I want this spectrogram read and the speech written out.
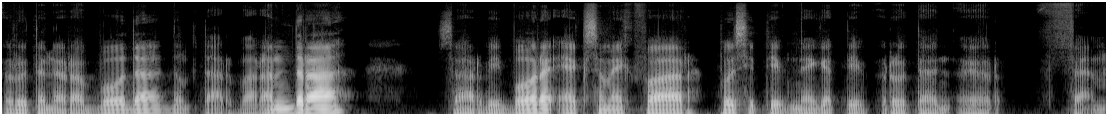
roten av båda, de tar varandra. Så har vi bara x som är kvar, positiv, negativ, roten ur 5.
